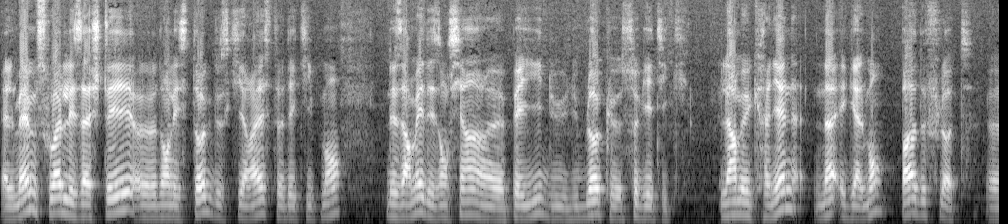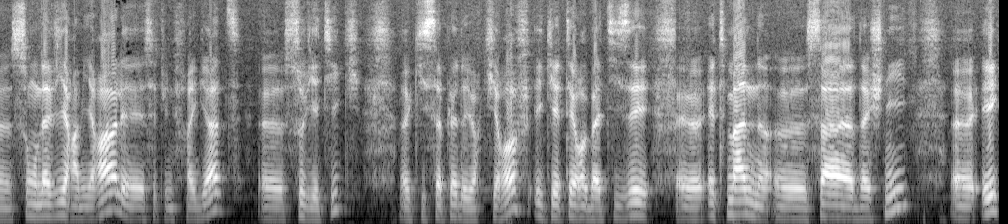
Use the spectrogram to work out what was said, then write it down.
elle-même, soit de les acheter dans les stocks de ce qui reste d'équipements des armées des anciens pays du bloc soviétique. L'armée ukrainienne n'a également pas de flotte. Euh, son navire amiral, c'est une frégate euh, soviétique, euh, qui s'appelait d'ailleurs Kirov, et qui a été rebaptisé Etman Saadachny, et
